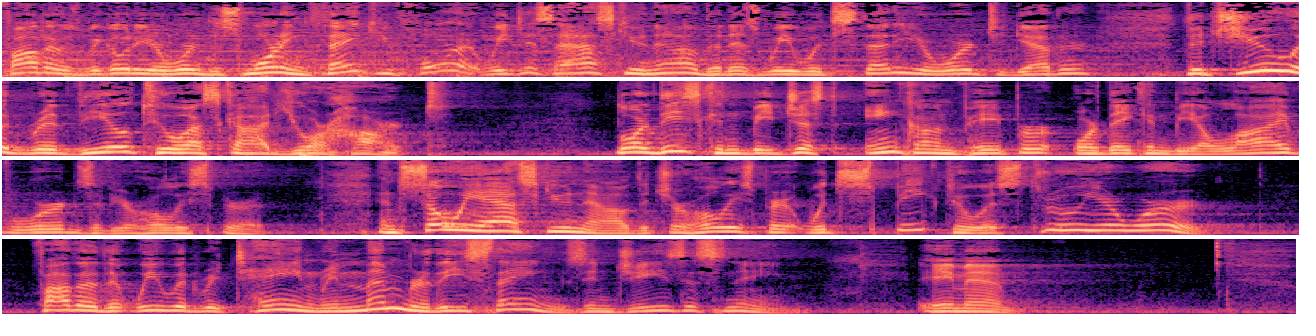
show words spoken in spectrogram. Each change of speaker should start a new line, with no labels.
Father, as we go to your word this morning, thank you for it. We just ask you now that as we would study your word together, that you would reveal to us, God, your heart. Lord, these can be just ink on paper or they can be alive words of your Holy Spirit. And so we ask you now that your Holy Spirit would speak to us through your word. Father, that we would retain, remember these things in Jesus' name. Amen.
